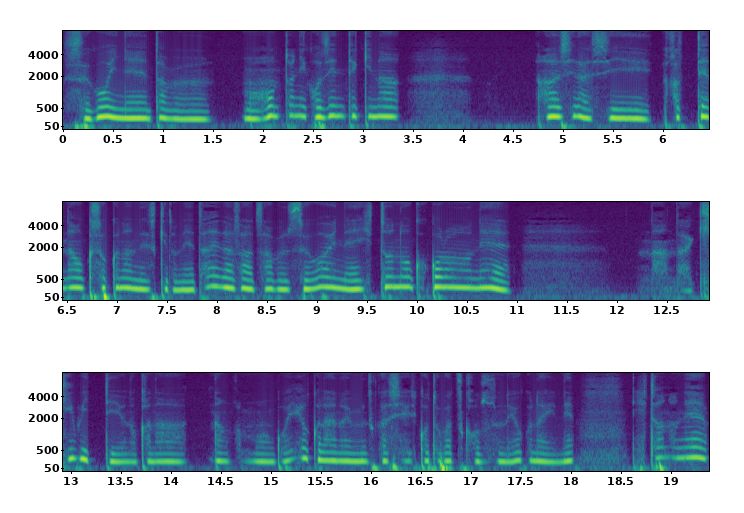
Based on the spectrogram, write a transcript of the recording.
すごいね、多分、もう本当に個人的な話だし、勝手な憶測なんですけどね、種田さんは多分すごいね、人の心のね、なんだ、機微っていうのかな。なんかもう語彙力ないのに難しい言葉使おうとするのよくないね。人のね、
